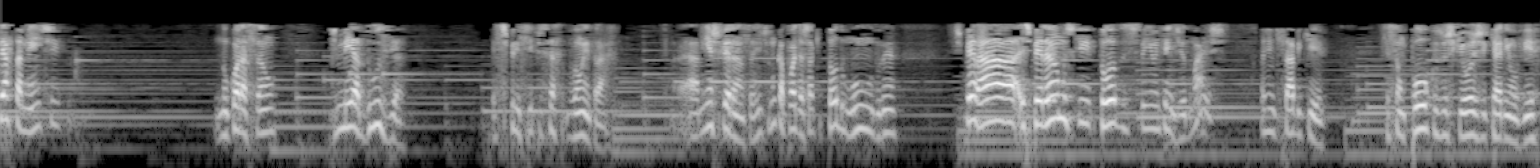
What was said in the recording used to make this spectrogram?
certamente no coração de meia dúzia esses princípios vão entrar. A minha esperança. A gente nunca pode achar que todo mundo, né? Esperar, esperamos que todos tenham entendido, mas a gente sabe que, que são poucos os que hoje querem ouvir.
